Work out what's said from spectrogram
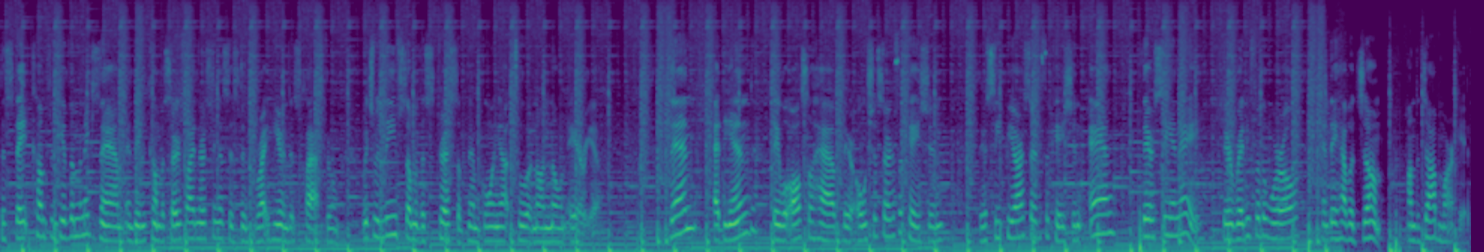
the state comes and give them an exam, and they become a certified nursing assistant right here in this classroom, which relieves some of the stress of them going out to an unknown area. Then, at the end, they will also have their OSHA certification, their CPR certification, and their CNA. They're ready for the world, and they have a jump on the job market.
